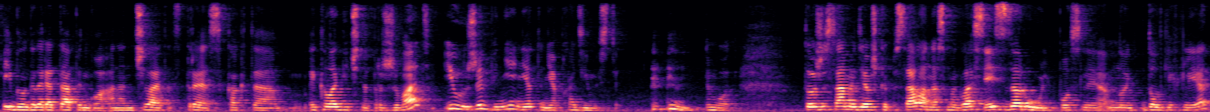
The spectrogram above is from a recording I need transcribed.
и благодаря таппингу она начала этот стресс как-то экологично проживать, и уже в вине нету необходимости. вот. То же самое девушка писала, она смогла сесть за руль после многих, долгих лет,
